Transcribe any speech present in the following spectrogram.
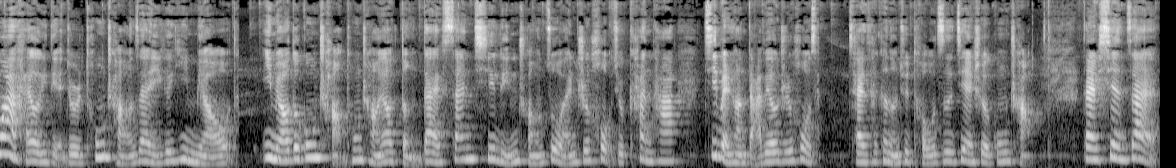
外还有一点就是，通常在一个疫苗疫苗的工厂，通常要等待三期临床做完之后，就看它基本上达标之后，才才才可能去投资建设工厂。但是现在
